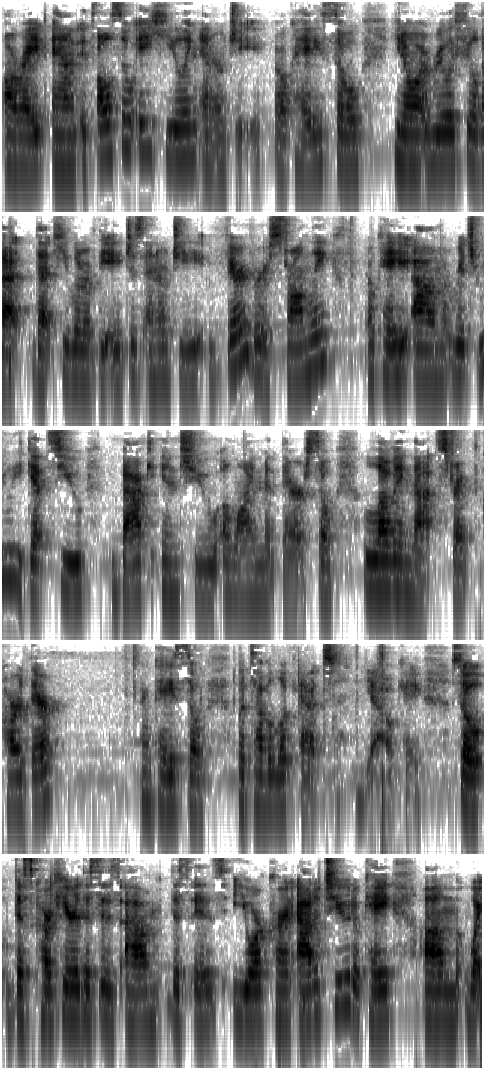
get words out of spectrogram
all right? And it's also a healing energy, okay? So, you know, I really feel that that healer of the ages energy very, very strongly, okay? Um, which really gets you back into alignment there. So loving that strength card there. Okay, so let's have a look at, yeah, okay. So this card here, this is um, this is your current attitude, okay? Um, what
